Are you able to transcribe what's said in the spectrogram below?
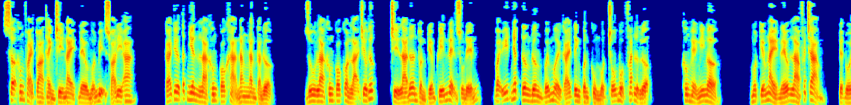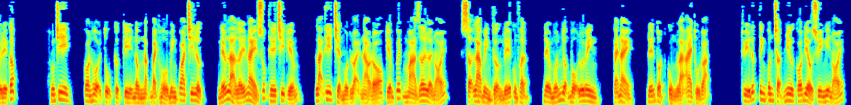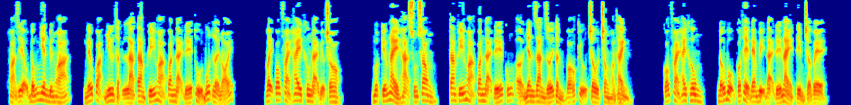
Sợ không phải tòa thành trì này đều muốn bị xóa đi a? Cái kia tất nhiên là không có khả năng ngăn cản được. Dù là không có còn lại chiêu thức, chỉ là đơn thuần kiếm kín nện xuống đến, vậy ít nhất tương đương với mười cái tinh quân cùng một chỗ buộc phát lực lượng. Không hề nghi ngờ, một kiếm này nếu là phép chạm, tuyệt đối đế cấp. Húng chi, còn hội tụ cực kỳ nồng nặc bạch hổ binh qua chi lực nếu là lấy này xúc thế chi kiếm, lại thi triển một loại nào đó kiếm quyết mà rơi lời nói, sợ là bình thường đế cùng phận đều muốn nhượng bộ lui binh, cái này, đến tột cùng là ai thủ đoạn? Thủy đức tinh quân chợt như có điều suy nghĩ nói, hỏa diệu đống nhiên biến hóa, nếu quả như thật là tam khí hỏa quan đại đế thủ bút lời nói, vậy có phải hay không đại biểu cho? Một kiếm này hạ xuống xong, tam khí hỏa quan đại đế cũng ở nhân gian giới thần võ cựu châu trong hoàng thành. Có phải hay không, đấu bộ có thể đem vị đại đế này tìm trở về?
